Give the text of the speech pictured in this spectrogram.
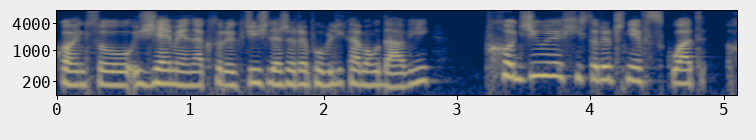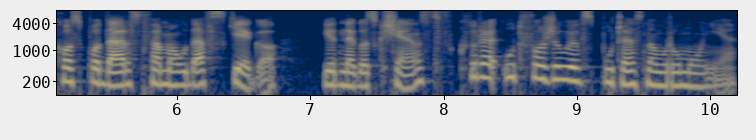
W końcu ziemie, na których dziś leży Republika Mołdawii, wchodziły historycznie w skład gospodarstwa mołdawskiego – jednego z księstw, które utworzyły współczesną Rumunię.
